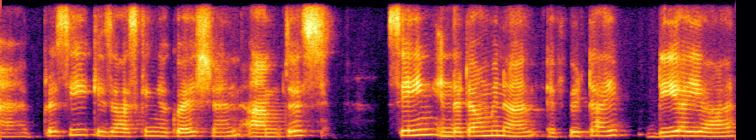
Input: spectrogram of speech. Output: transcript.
Uh, is asking a question. I'm just saying in the terminal, if we type dir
